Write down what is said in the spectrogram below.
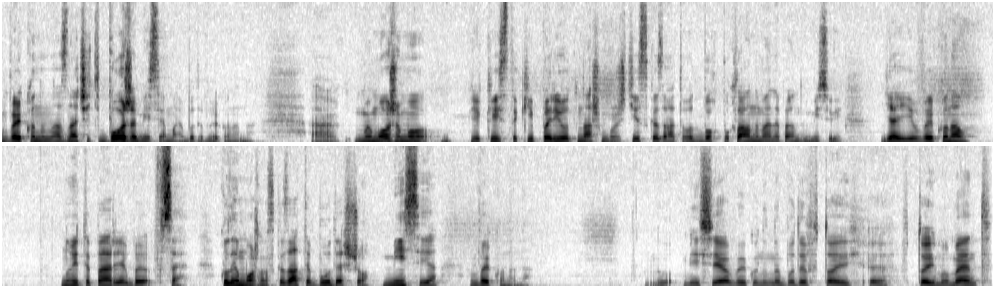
виконана, значить Божа місія має бути виконана. Е, Ми можемо якийсь такий період в нашому житті сказати: от Бог поклав на мене певну місію, я її виконав, ну і тепер якби все. Коли можна сказати, буде, що місія виконана. Ну, місія виконана буде в той, е, в той момент,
